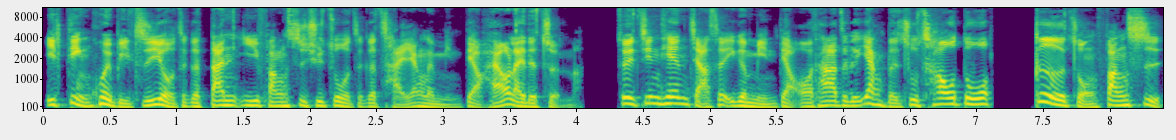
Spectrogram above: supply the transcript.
一定会比只有这个单一方式去做这个采样的民调还要来得准嘛。所以今天假设一个民调哦，它这个样本数超多，各种方式、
